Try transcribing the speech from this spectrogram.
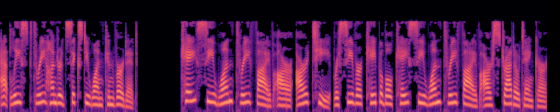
at least 361 converted. KC-135R RT receiver capable KC-135R Stratotanker,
